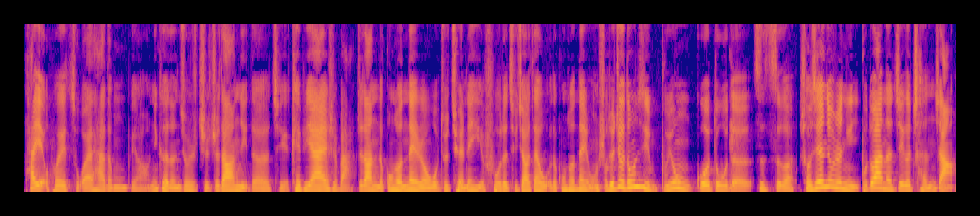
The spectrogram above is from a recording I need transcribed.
他也会阻碍他的目标。你可能就是只知道你的这个 KPI 是吧？知道你的工作内容，我就全力以赴的聚焦在我的工作内容上。我觉得这个东西不用过度的自责。首先就是你不断的这个成长，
